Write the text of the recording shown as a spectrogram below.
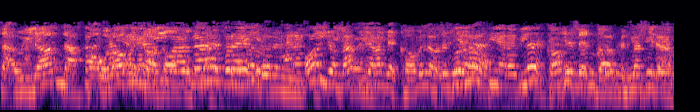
تعویلات در فاولا و یعنی تازاد مردان آجا من میگم کامل لازم یه یه مقدار خدمت میرم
